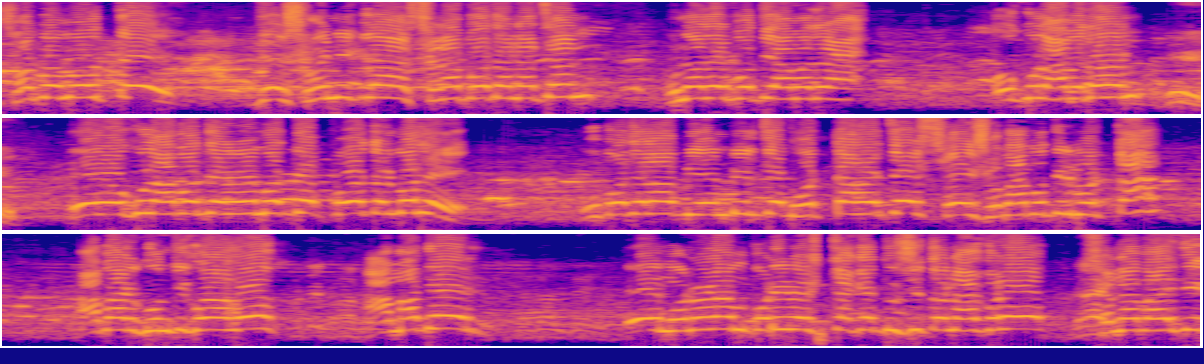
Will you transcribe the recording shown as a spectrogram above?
সর্বমুহূর্তে যে সৈনিকরা সেনাপ্রধান আছেন ওনাদের প্রতি আমাদের অকুল আবেদন। এই অকুল আবেদনের মধ্যে প্রয়োজন বোধে উপজেলা বিএনপির যে ভোটটা হয়েছে, সেই সভাপতির ভোটটা আবার গুনতি করা হোক। আমাদের এই মনোরম পরিবেশটাকে দূষিত না করে সেনাবাহিনী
